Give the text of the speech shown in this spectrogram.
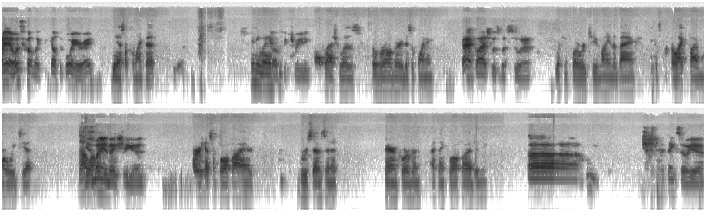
Oh yeah, what's it called? Like the Celtic Warrior, right? Yeah, something like that. Anyway, Celtic training. Backlash was overall very disappointing. Backlash was Basura. Looking forward to Money in the Bank. It's not for like five more weeks yet. How yeah, long? Money in the Bank should be good. Already have some qualifiers. Rusev's in it. Baron Corbin, I think, qualified, didn't he? Uh. I think so. Yeah.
